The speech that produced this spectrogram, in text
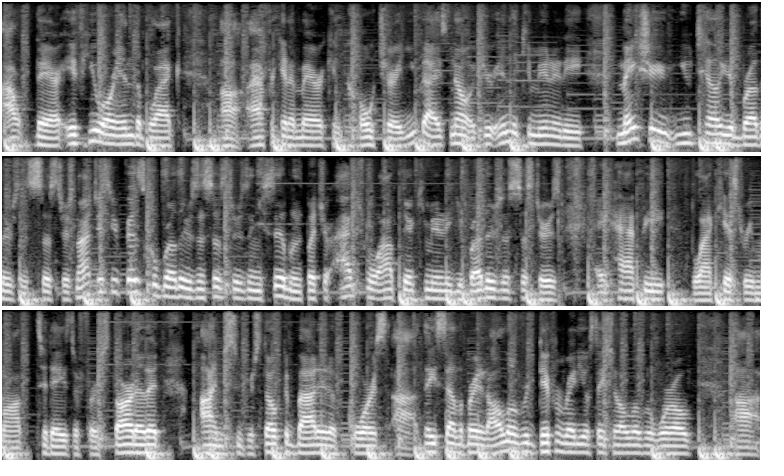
out there. If you are in the Black uh, African American culture, and you guys know if you're in the community, make sure you tell your brothers and sisters, not just your physical brothers and sisters and your siblings, but your actual out there community, your brothers and sisters, a happy Black History Month. Today's the first start of it. I'm super stoked about it. Of course, uh, they celebrated all over different radio stations all over the world. Uh,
